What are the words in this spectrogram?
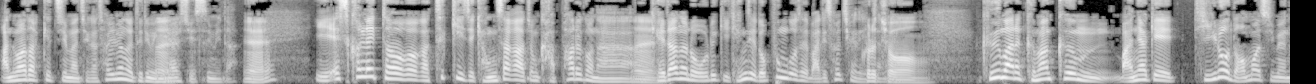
안 와닿겠지만 제가 설명을 드리면 네. 이해할 수 있습니다. 예. 이 에스컬레이터가 특히 이제 경사가 좀 가파르거나 네. 계단으로 오르기 굉장히 높은 곳에 많이 설치가 되어 있잖아요. 그렇죠. 그 말은 그만큼 만약에 뒤로 넘어지면.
